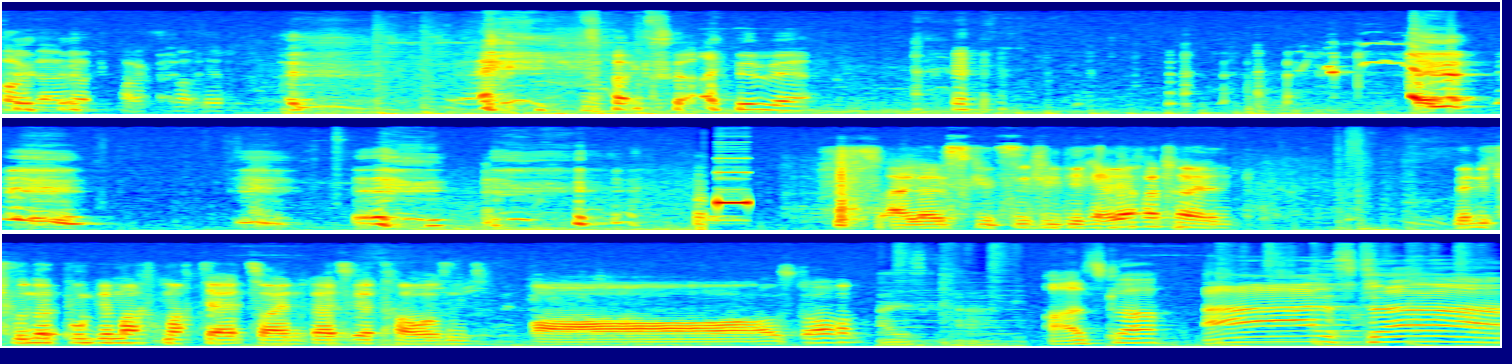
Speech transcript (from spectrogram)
Einer, ich pack's grad nicht. Ich pack's eine mehr. Alter, es geht's nicht wie die Heller verteilen. Wenn ich 100 Punkte macht, macht der 32.000. Oh, doch. Alles klar. Alles klar. Alles klar.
